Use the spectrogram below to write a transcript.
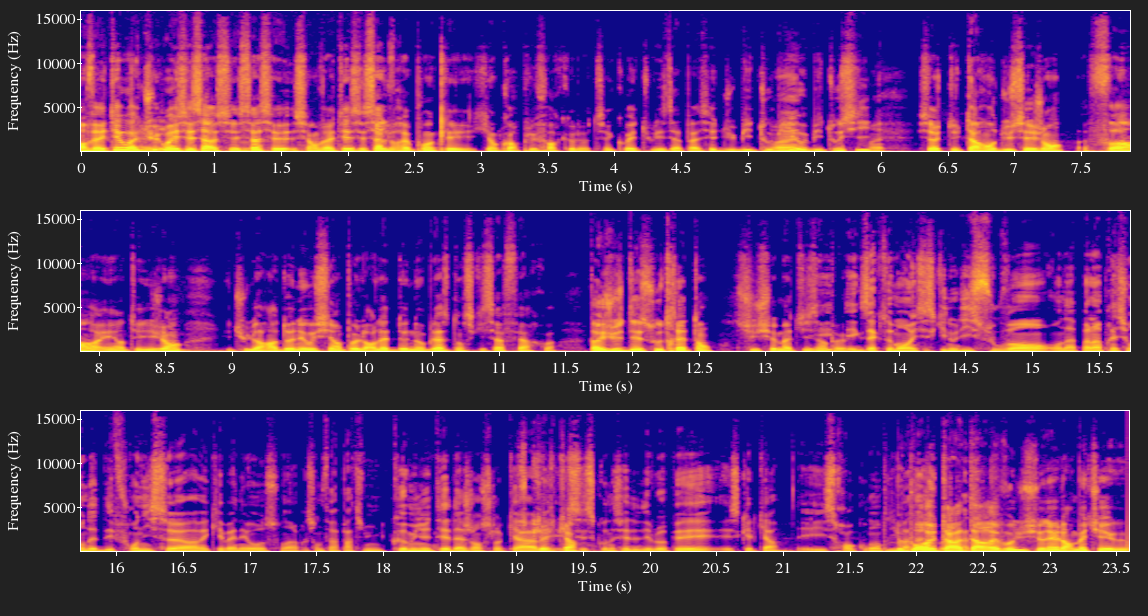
En vérité, ouais, tu- Oui. ouais, c'est ça, c'est ça, c'est c'est- en vérité, c'est ça le vrai point clé qui est encore plus fort que l'autre. C'est quoi Tu les as passés du B2B Ouais. au B2C. Ouais. C'est-à-dire que tu as rendu ces gens forts et intelligents et tu leur as donné aussi un peu leur lettre de noblesse dans ce qu'ils savent faire, quoi. Pas juste des sous-traitants, si je schématise un Et- peu. Exactement, et c'est ce qu'ils nous disent souvent. On n'a pas l'impression d'être des fournisseurs avec Evaneos, on a l'impression de faire partie d'une communauté d'agences locales. C'est ce qu'on essaie de développer, et ce qui est le cas. Et ils se rencontrent. Mais pour eux, de as, révolutionné leur métier. euh.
